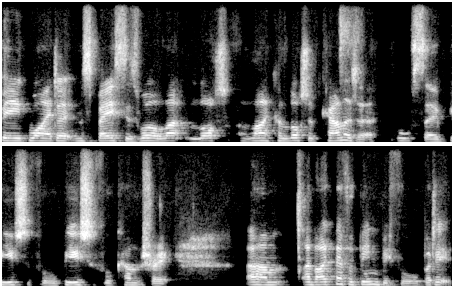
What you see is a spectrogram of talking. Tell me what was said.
big, wide open spaces. Well, that lot like a lot of Canada, also beautiful, beautiful country. Um, and I'd never been before, but it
